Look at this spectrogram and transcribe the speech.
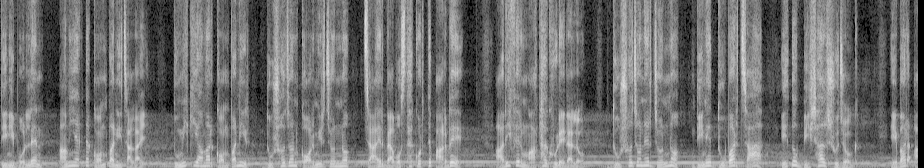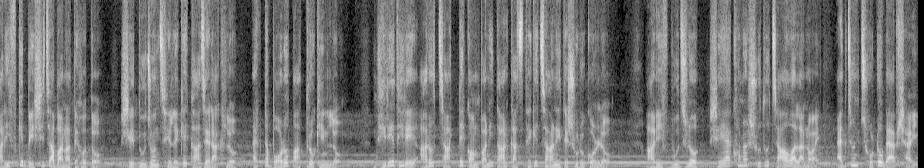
তিনি বললেন, আমি একটা কোম্পানি চালাই, তুমি কি আমার কোম্পানির দুশো জন কর্মীর জন্য চায়ের ব্যবস্থা করতে পারবে? আরিফের মাথা ঘুরে গেল। দুশো জনের জন্য দিনে দুবার চা, এ তো বিশাল সুযোগ। এবার আরিফকে বেশি চা বানাতে হতো। সে দুজন ছেলেকে কাজে রাখল, একটা বড় পাত্র কিনল। ধীরে ধীরে আরও চারটে কোম্পানি তার কাছ থেকে চা নিতে শুরু করল। আরিফ বুঝল, সে এখন আর শুধু চাওয়ালা নয়, একজন ছোট ব্যবসায়ী।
